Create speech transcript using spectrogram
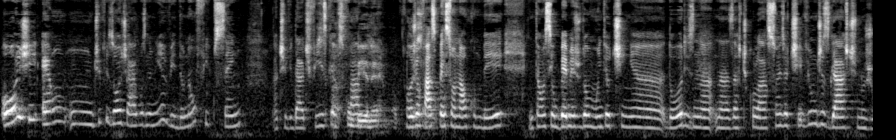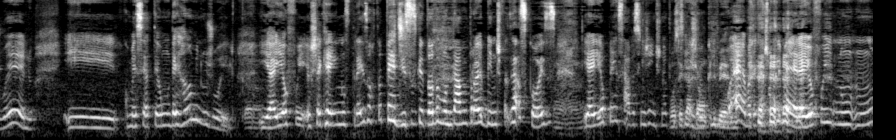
Hoje é um, um divisor de águas na minha vida, eu não fico sem atividade física. Faz com B, né? Hoje eu faço personal com B. Então, assim, o B me ajudou muito. Eu tinha dores na, nas articulações, eu tive um desgaste no joelho e comecei a ter um derrame no joelho. Caramba. E aí eu fui, eu cheguei nos três ortopedistas que todo mundo tava me proibindo de fazer as coisas. Uhum. E aí eu pensava assim, gente, não é possível. Vou ter que achar um Clibere. É, vou ter que achar um Clibere. aí eu fui num, num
